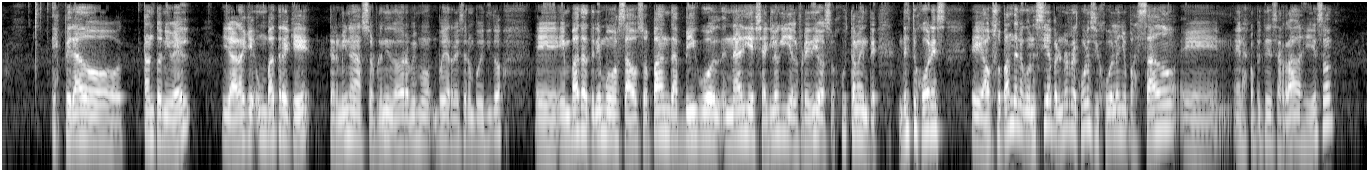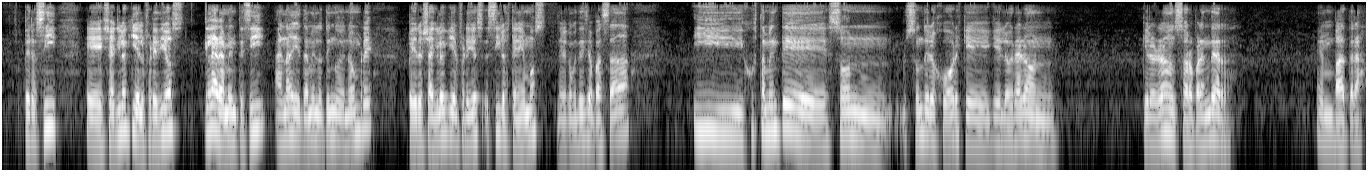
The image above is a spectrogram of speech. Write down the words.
esperado tanto nivel y la verdad que un Batra que termina sorprendiendo. Ahora mismo voy a revisar un poquitito. Eh, en Bata tenemos a Oso Panda, Big Wall, Nadie, Loki y Alfredios. Justamente, de estos jugadores, eh, Oso Panda lo conocía, pero no recuerdo si jugó el año pasado en las competencias cerradas y eso. Pero sí, eh, Loki y Alfredios, claramente sí. A Nadie también lo tengo de nombre. Pero Loki y Alfredios sí los tenemos de la competencia pasada. Y justamente son, son de los jugadores que, que lograron que lograron sorprender en Batra.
